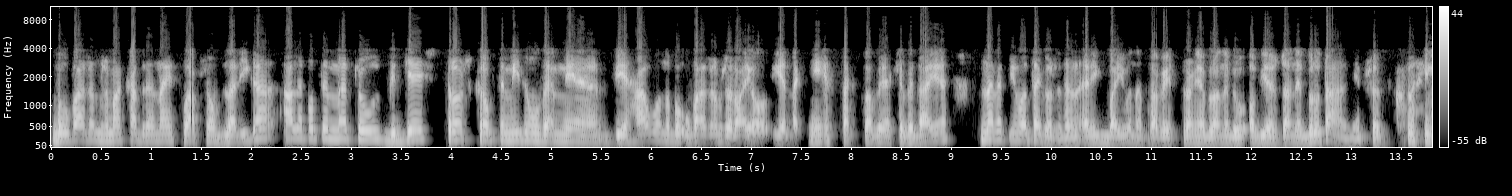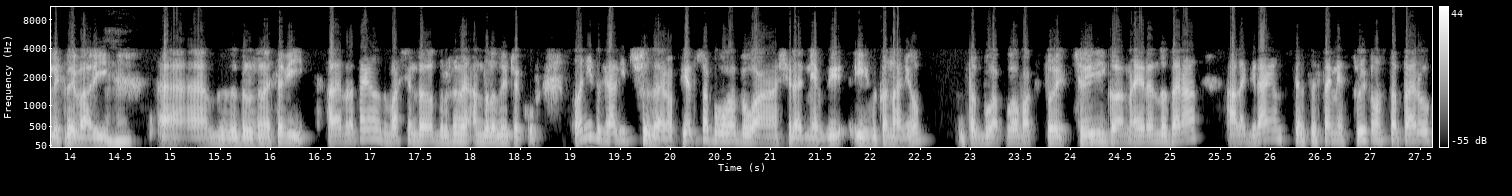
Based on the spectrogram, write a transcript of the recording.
bo uważam, że ma kadrę najsłabszą w La Liga, ale po tym meczu gdzieś troszkę optymizmu we mnie wjechało, no bo uważam, że Rajo jednak nie jest tak słaby, jak się wydaje, nawet mimo tego, że ten Erik Baju na prawej stronie obrony był objeżdżany brutalnie przez kolejnych rywali mhm. e, z drużyny Sewilli. Ale wracając właśnie do drużyny Andaluzyjczyków. Oni wygrali 3-0. Pierwsza połowa była średnia w ich wykonaniu, to była połowa, której strzelili gola na 1 do 0, ale grając w tym systemie z trójką stoperów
